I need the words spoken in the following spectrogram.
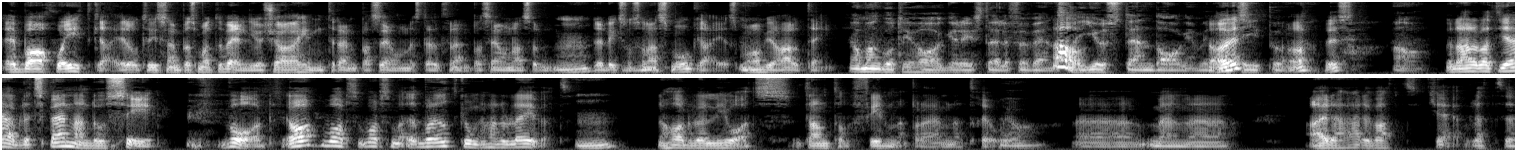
är bara skitgrejer då. Till exempel som att du väljer att köra hem till den personen istället för den personen. Alltså, Mm. Det är liksom sådana små grejer som avgör allting. Ja, man går till höger istället för vänster Ja. just den dagen vid Ja, den visst. tidpunkten. Ja, visst. Ja. Men det hade varit jävligt spännande att se vad, ja, vad, vad, som, vad utgången hade blivit. Mm. Nu har det väl gjorts ett antal filmer på det här ämnet tror jag. Ja. Eh, men, eh, nej det hade varit jävligt... eh,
